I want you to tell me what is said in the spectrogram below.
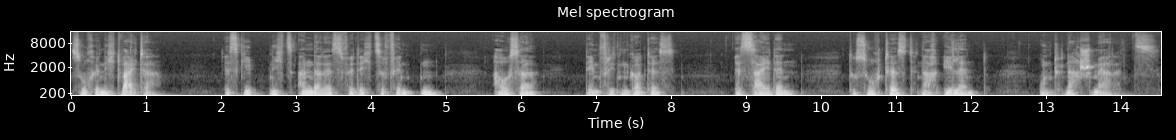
Suche nicht weiter. Es gibt nichts anderes für dich zu finden, außer dem Frieden Gottes, es sei denn, du suchtest nach Elend und nach Schmerz.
